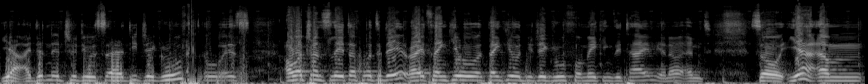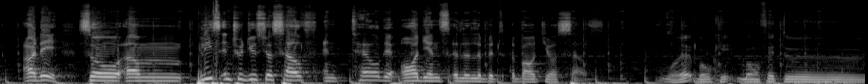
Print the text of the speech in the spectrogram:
Yeah, I didn't introduce uh, DJ Groove, who is our translator for today, right? Thank you, thank you, DJ Groove, for making the time. You know, and so yeah, um, Ade. So um, please introduce yourself and tell the audience a little bit about yourself. Ouais, bon, ok. Bon, en fait, euh,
